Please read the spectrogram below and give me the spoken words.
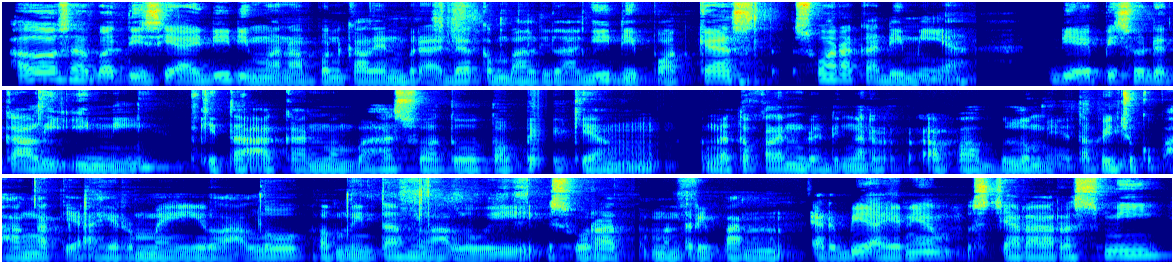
Halo sahabat DCID di mana pun kalian berada, kembali lagi di podcast Suara Akademia di episode kali ini kita akan membahas suatu topik yang nggak tahu kalian udah dengar apa belum ya, tapi cukup hangat ya. Akhir Mei lalu pemerintah melalui surat Menteri Pan RB akhirnya secara resmi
